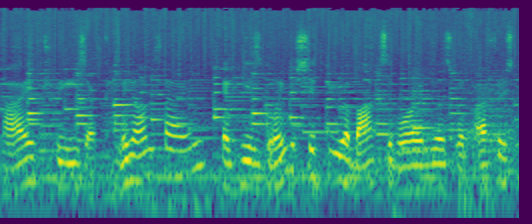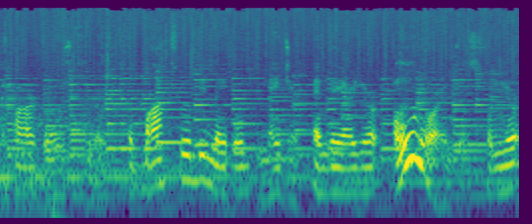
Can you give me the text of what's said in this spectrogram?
five trees are coming on fine, and he is going to ship you a box of oranges when Arthur's car goes here. The box will be labeled Major, and they are your own oranges from your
